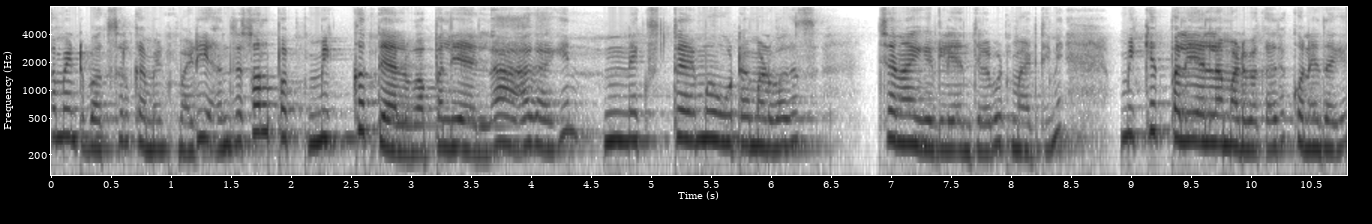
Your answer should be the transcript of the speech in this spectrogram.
ಕಮೆಂಟ್ ಬಾಕ್ಸಲ್ಲಿ ಕಮೆಂಟ್ ಮಾಡಿ. ಅಂದರೆ ಸ್ವಲ್ಪ ಮಿಕ್ಕುತ್ತೆ ಅಲ್ವಾ ಪಲ್ಯ ಎಲ್ಲ, ಹಾಗಾಗಿ ನೆಕ್ಸ್ಟ್ ಟೈಮು ಊಟ ಮಾಡುವಾಗ ಚೆನ್ನಾಗಿರಲಿ ಅಂತ ಹೇಳ್ಬಿಟ್ಟು ಮಾಡ್ತೀನಿ. ಮಿಕ್ಕಿದ ಪಲ್ಯ ಎಲ್ಲ ಮಾಡಬೇಕಾದ್ರೆ ಕೊನೆಯದಾಗೆ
